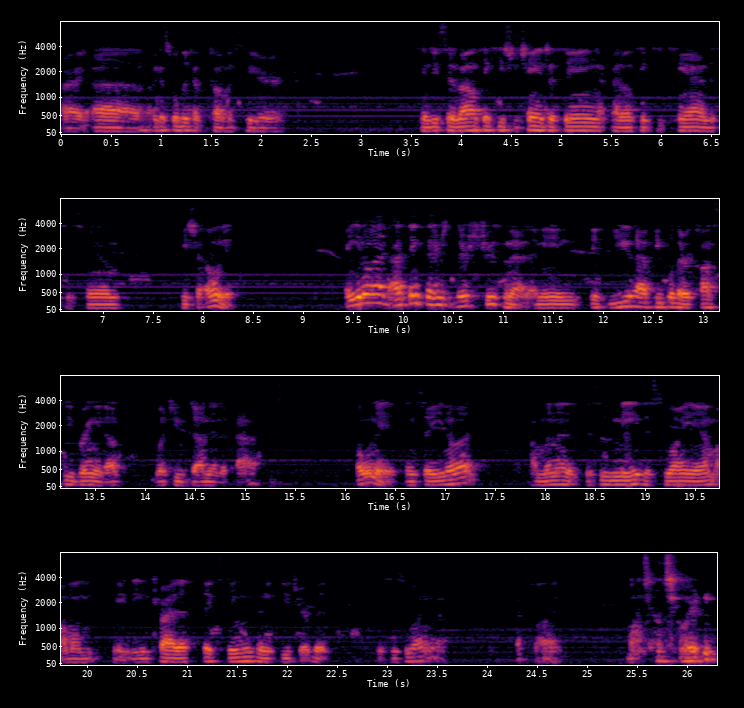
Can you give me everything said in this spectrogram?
All right, uh, I guess we'll look at the comments here. Kenji says, "I don't think he should change a thing. I don't think he can. This is him. He should own it." And you know what? I think there's there's truth in that. I mean, if you have people that are constantly bringing up what you've done in the past, own it and say, you know what? I'm gonna. This is me. This is who I am. I'm gonna maybe try to fix things in the future, but this is who I am. That's fine. Montel Jordan.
